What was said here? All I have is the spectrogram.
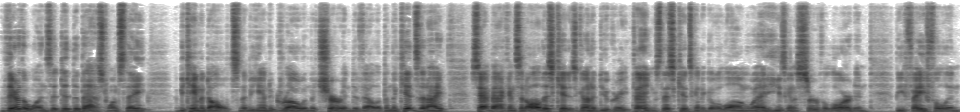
they're the ones that did the best once they became adults and they began to grow and mature and develop. And the kids that I sat back and said, oh, this kid is going to do great things. This kid's going to go a long way. He's going to serve the Lord and be faithful and,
